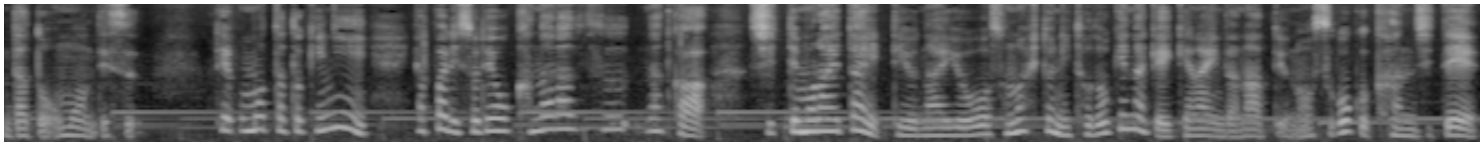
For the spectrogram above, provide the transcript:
んだと思うんです。って思った時にやっぱりそれを必ずなんか知ってもらいたいっていう内容をその人に届けなきゃいけないんだなっていうのをすごく感じて、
